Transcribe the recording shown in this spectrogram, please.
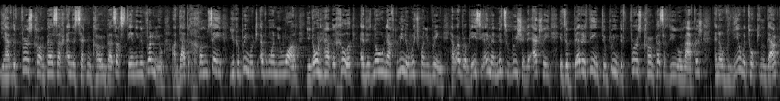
You have the first Korban Pesach and the second Korban Pesach standing in front of you. On that, the Chacham say you can bring whichever one you want. You don't have a chiluk, and there's no nafkamina which one you bring. However, Rabbi Yesi mitzvah rishon, actually it's a better thing to bring the first Korban Pesach to you mafresh, and over there we're talking about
